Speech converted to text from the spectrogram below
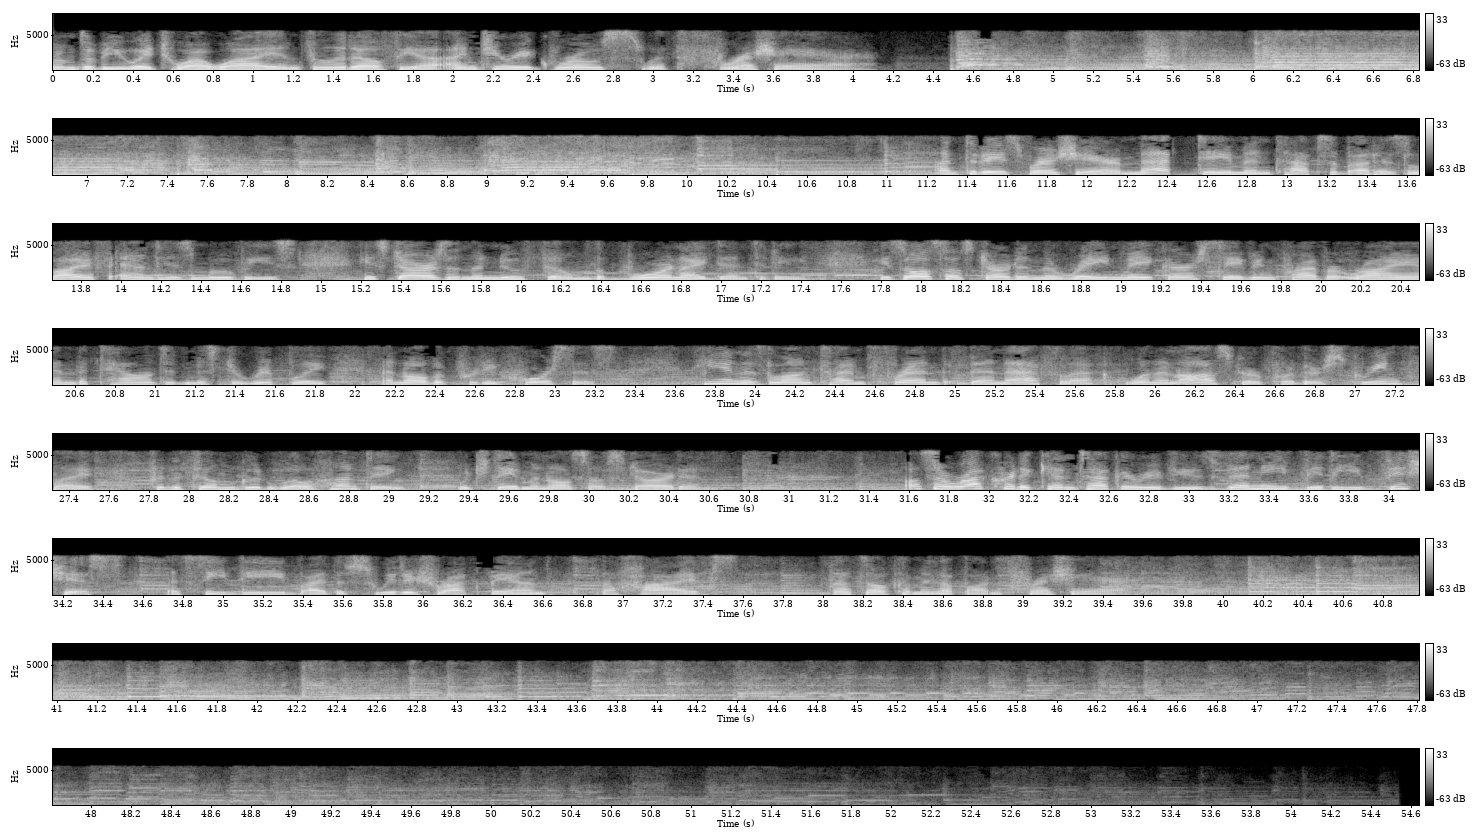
From WHYY in Philadelphia, I'm Terry Gross with Fresh Air. On today's Fresh Air, Matt Damon talks about his life and his movies. He stars in the new film, The Bourne Identity. He's also starred in The Rainmaker, Saving Private Ryan, The Talented Mr. Ripley, and All the Pretty Horses. He and his longtime friend Ben Affleck won an Oscar for their screenplay for the film Good Will Hunting, which Damon also starred in. Also, rock critic Ken Tucker reviews Veni Vidi Vicious, a CD by the Swedish rock band The Hives. That's all coming up on Fresh Air.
